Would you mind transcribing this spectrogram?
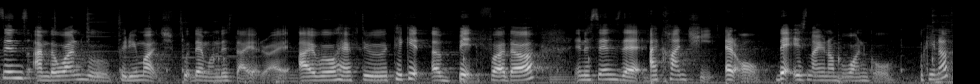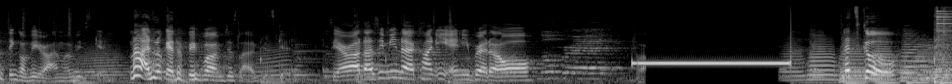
since I'm the one who pretty much put them on this diet, right, I will have to take it a bit further in the sense that I can't cheat at all. That is my number one goal. Okay, now to think of it, right, I'm a bit scared. Now I look at the paper, I'm just like, a bit scared. Sierra, does it mean that I can't eat any bread at all? No bread. Let's go.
